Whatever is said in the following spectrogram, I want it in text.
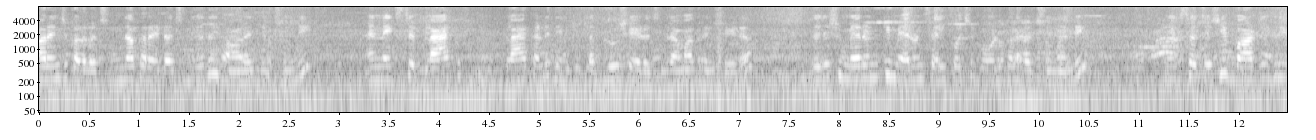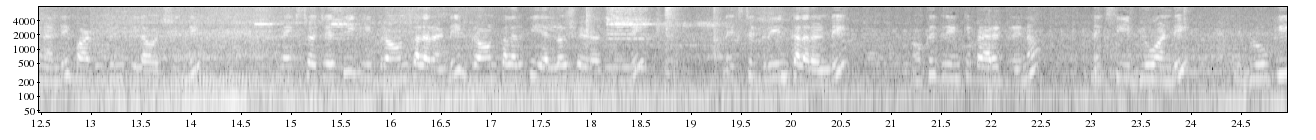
ఆరెంజ్ కలర్ వచ్చింది. ఇందాక రెడ్ వచ్చింది కదా ఇది ఆరెంజ్ వచ్చింది. అండ్ నెక్స్ట్ బ్లాక్ బ్లాక్ అండి దీనికి ఇట్లా బ్లూ షేడ్ వచ్చింది రమా గ్రీన్ షేడ్. ఇది వచ్చేసి మెరూన్కి మెరూన్ సెల్ఫ్ వచ్చి గోల్డ్ కలర్ వచ్చిందండి. నెక్స్ట్ వచ్చేసి బాటిల్ గ్రీన్ అండి బాటిల్ గ్రీన్కి ఇలా వచ్చింది. నెక్స్ట్ వచ్చేసి ఈ బ్రౌన్ కలర్ అండి బ్రౌన్ కలర్కి ఎల్లో షేడ్ వచ్చింది. నెక్స్ట్ గ్రీన్ కలర్ అండి. ఓకే గ్రీన్కి ప్యారెట్ గ్రీన్. నెక్స్ట్ ఈ బ్లూ అండి. ఈ బ్లూకి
